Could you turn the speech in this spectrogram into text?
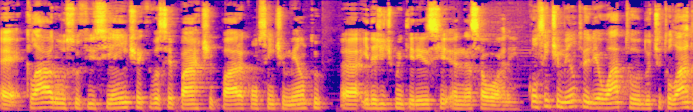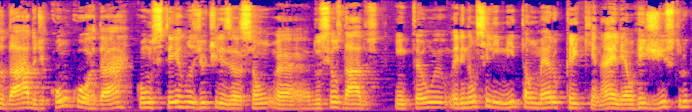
é claro o suficiente, é que você parte para consentimento uh, e legítimo interesse nessa ordem. Consentimento ele é o ato do titular do dado de concordar com os termos de utilização uh, dos seus dados. Então ele não se limita a um mero clique, né? ele é o registro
